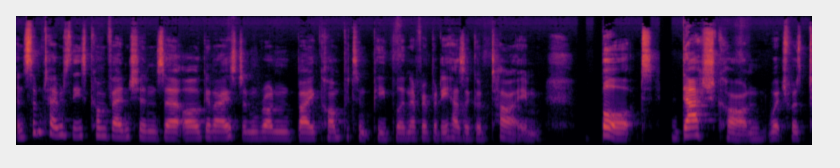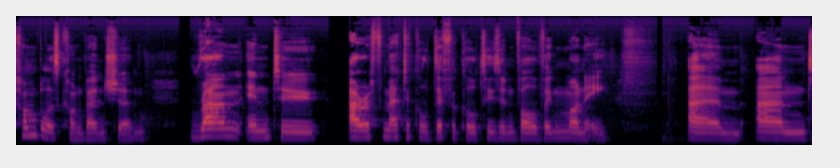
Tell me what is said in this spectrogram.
and sometimes these conventions are organized and run by competent people, and everybody has a good time. But DashCon, which was Tumblr's convention, ran into arithmetical difficulties involving money um, and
